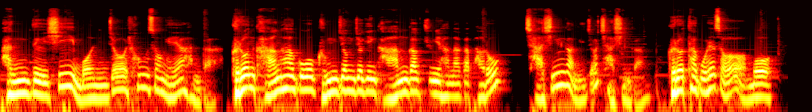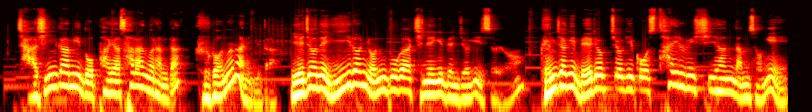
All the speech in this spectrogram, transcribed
반드시 먼저 형성해야 한다. 그런 강하고 긍정적인 감각 중에 하나가 바로 자신감이죠, 자신감. 그렇다고 해서 뭐 자신감이 높아야 사랑을 한다? 그거는 아닙니다. 예전에 이런 연구가 진행이 된 적이 있어요. 굉장히 매력적이고 스타일리시한 남성이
